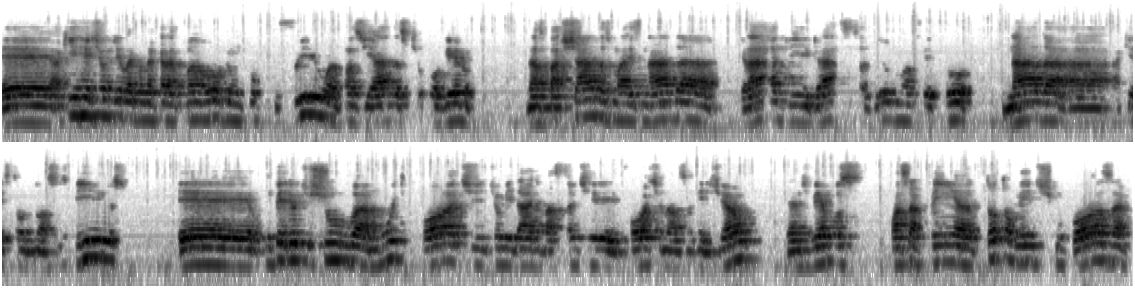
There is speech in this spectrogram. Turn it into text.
é, aqui em região de Laguna Carapã houve um pouco de frio, algumas geadas que ocorreram nas baixadas, mas nada grave, graças a Deus não afetou nada a, a questão dos nossos milhos. É, um período de chuva muito forte, de umidade bastante forte na nossa região. Nós tivemos uma safrinha totalmente chuvosa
